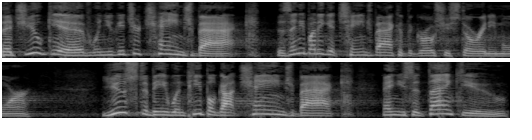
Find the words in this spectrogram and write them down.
that you give when you get your change back. Does anybody get change back at the grocery store anymore? Used to be when people got change back and you said thank you,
